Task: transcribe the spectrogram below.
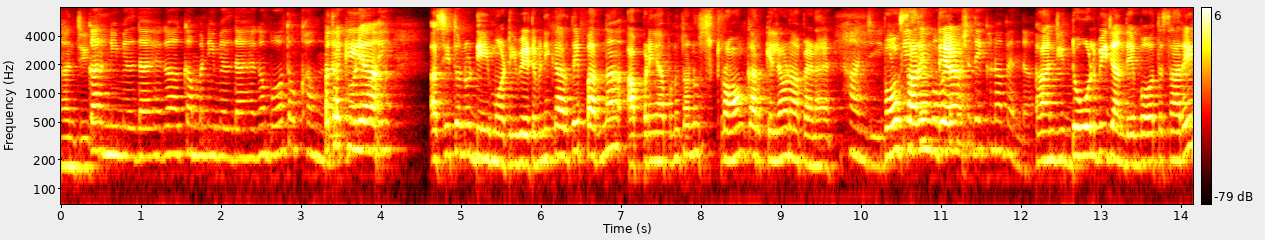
ਹਾਂਜੀ। ਘਰ ਨਹੀਂ ਮਿਲਦਾ ਹੈਗਾ ਕੰਮ ਨਹੀਂ ਮਿਲਦਾ ਹੈਗਾ ਬਹੁਤ ਔਖਾ ਹੁੰਦਾ ਪਤਾ। ਕੀ ਆ? ਅਸੀਂ ਤੁਹਾਨੂੰ ਡੀਮੋਟੀਵੇਟ ਵੀ ਨਹੀਂ ਕਰਦੇ ਪਰ ਨਾ ਆਪਣੇ ਆਪ ਨੂੰ ਤੁਹਾਨੂੰ ਸਟਰੋਂਗ ਕਰਕੇ ਲਿਆਉਣਾ ਪੈਣਾ ਹੈ ਹਾਂਜੀ ਬਹੁਤ ਸਾਰੇ ਹੁੰਦੇ ਆ। ਕੁਝ ਦੇਖਣਾ ਪੈਂਦਾ। ਹਾਂਜੀ ਡੋਲ ਵੀ ਜਾਂਦੇ ਬਹੁਤ ਸਾਰੇ।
